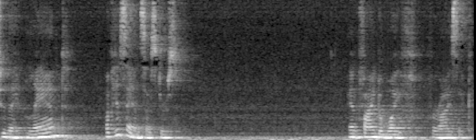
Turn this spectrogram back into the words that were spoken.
to the land of his ancestors and find a wife for Isaac.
